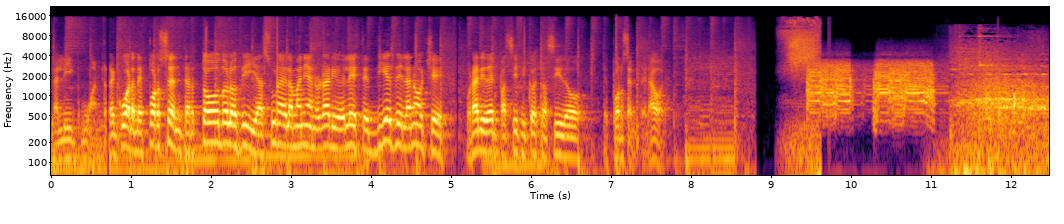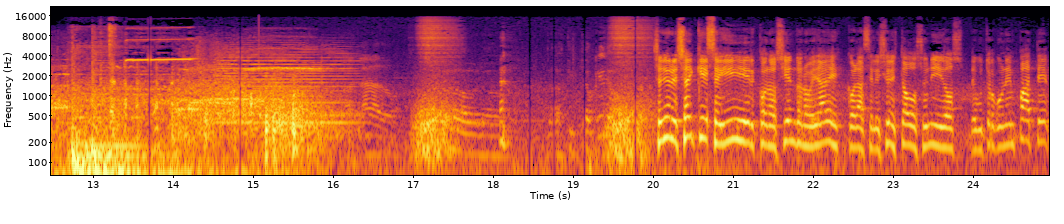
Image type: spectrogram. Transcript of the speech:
la League One. Recuerde, Sport Center todos los días, una de la mañana horario del este, 10 de la noche, horario del Pacífico. Esto ha sido Sport Center ahora. Señores, hay que seguir conociendo novedades con la selección de Estados Unidos. Debutó con un empate.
